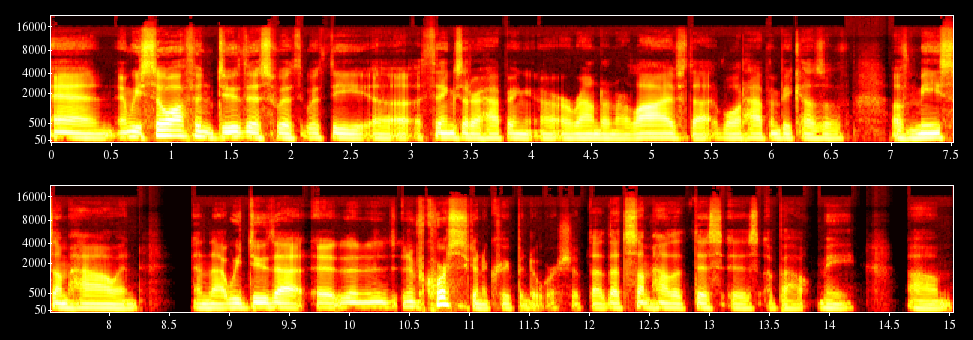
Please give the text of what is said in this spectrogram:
And and we so often do this with with the uh, things that are happening uh, around in our lives that what happened because of of me somehow and and that we do that uh, and of course it's going to creep into worship. That that somehow that this is about me. Um,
